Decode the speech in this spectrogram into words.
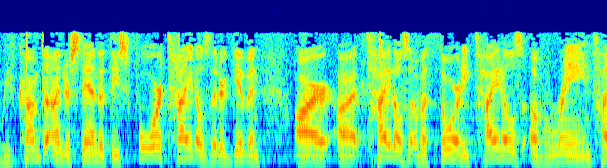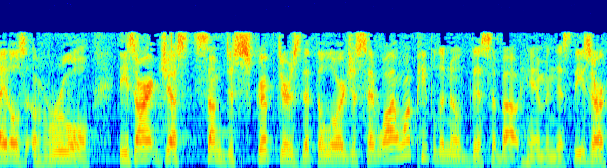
We've come to understand that these four titles that are given are uh, titles of authority, titles of reign, titles of rule. These aren't just some descriptors that the Lord just said, well, I want people to know this about him and this. These are,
